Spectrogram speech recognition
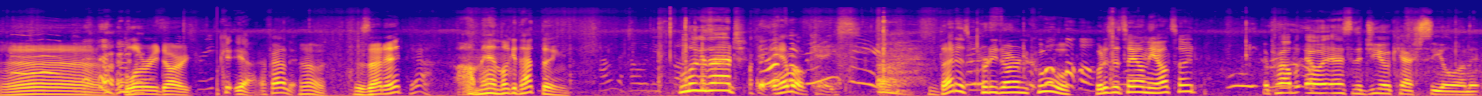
Ah, blurry dark. Okay, yeah, I found it. Oh, is that it? Yeah. Oh man, look at that thing. How the hell are these? Look at that. An ammo case. That is pretty darn cool. What does it say on the outside? It probably oh, it has the geocache seal on it.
